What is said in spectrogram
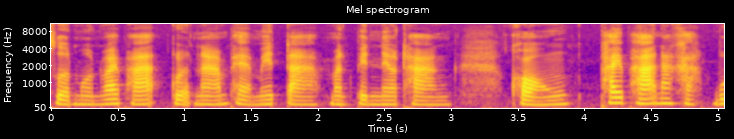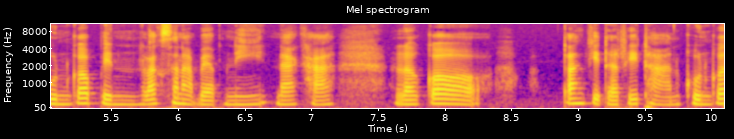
สวดมนต์ไหว้พระกรวดน้ำแผ่เมตตา มันเป็นแนวทางของไพ่พระนะคะ บุญก็เป็นลักษณะแบบนี้นะคะ แล้วก็ตั้งจิตอธิษฐานคุณก็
